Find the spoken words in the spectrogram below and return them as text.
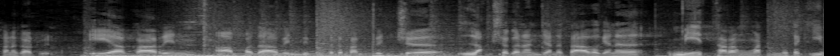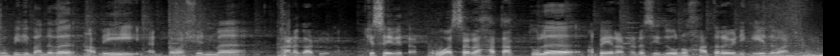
කනගාටු වෙනවා. ඒ ආකාරයෙන් ආපදාවෙන් විපකට පත්වෙච්ච ලක්ෂ ගණන් ජනතාව ගැන මේ තරම්වත් නොතැකීම පිළිබඳව අපි ඇත්ත වශයෙන්ම කනගාටු වෙනවා. කෙසේ වෙතත්. වසර හතක් තුළ අපේ රටට සිදුවුණු හතරවෙනි කේදවාචක.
